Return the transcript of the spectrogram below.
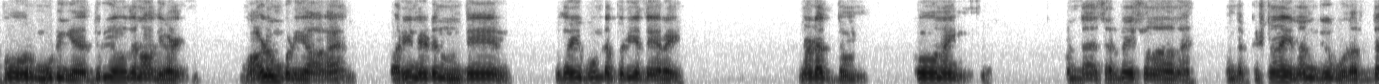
போர் முடிய துரியோதனாதிகள் மாளும்படியாக பரி நெடுந்தேர் குதிரை பூண்ட பெரிய தேரை நடத்தும் கோனை அந்த சர்வேஸ்வரனான அந்த கிருஷ்ணனை நன்கு உணர்ந்த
